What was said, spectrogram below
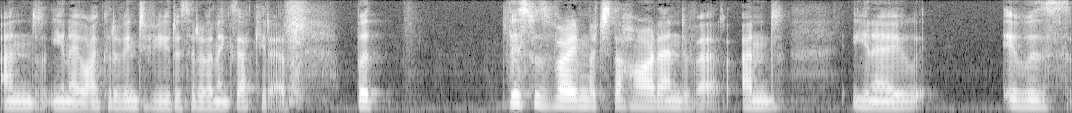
and you know I could have interviewed a sort of an executive, but this was very much the hard end of it, and you know it was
